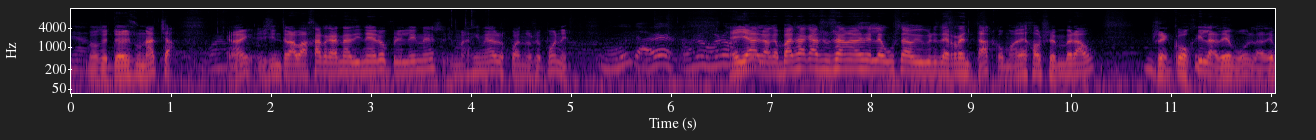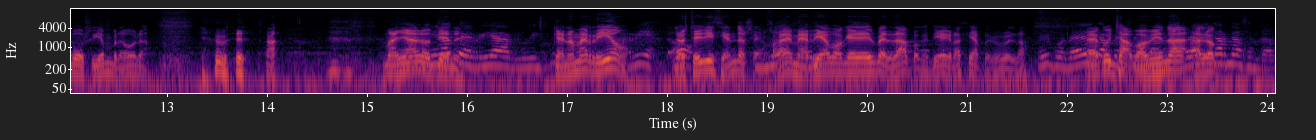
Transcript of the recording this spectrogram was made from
Ya. porque tú eres un hacha. Bueno. Y sin trabajar gana dinero, Prilines, imaginaros cuando se pone. Uy, a ver, bueno, bueno. Ella, lo que pasa es que a Susana a veces le gusta vivir de rentas, como ha dejado sembrado, recoge y la debo, la debo siempre ahora. Mañana lo tienes. te rías, Luis. Que no me río. Lo estoy diciendo, No, joder, me río porque es verdad, porque tiene gracia, pero es verdad. Pues escucha, volviendo a, lo a sembrar.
